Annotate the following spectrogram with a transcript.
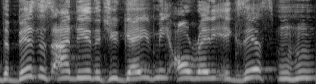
the business idea that you gave me already exists? Mm hmm.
